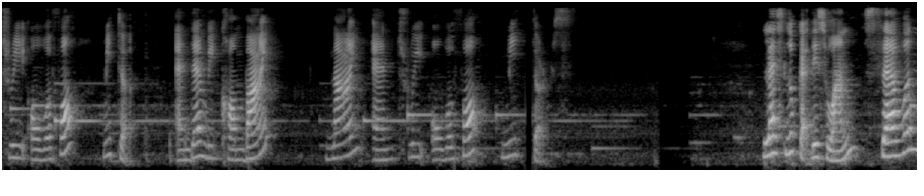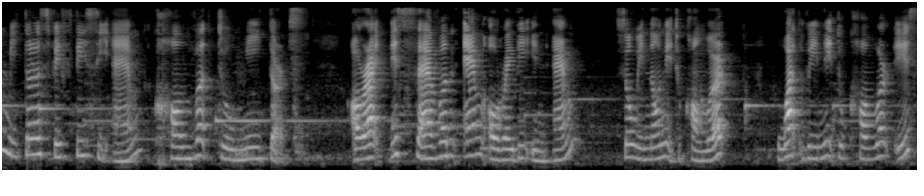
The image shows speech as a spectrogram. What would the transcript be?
3 over 4 meter. And then we combine 9 and 3 over 4 meters. Let's look at this one. 7 meters 50 cm convert to meters. Alright, this 7m already in m. So we no need to convert. What we need to convert is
